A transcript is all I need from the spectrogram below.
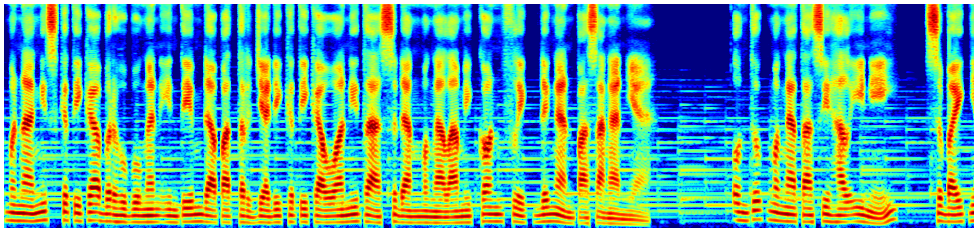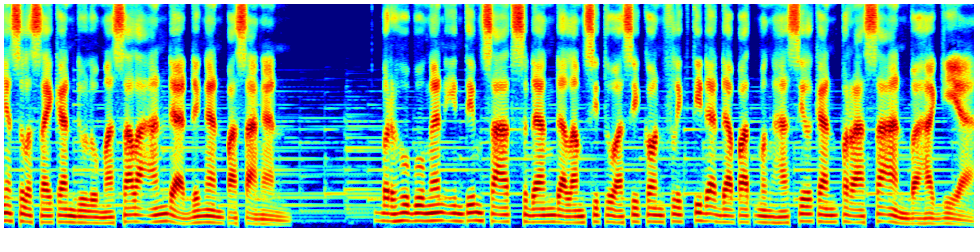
Menangis ketika berhubungan intim dapat terjadi ketika wanita sedang mengalami konflik dengan pasangannya. Untuk mengatasi hal ini, sebaiknya selesaikan dulu masalah Anda dengan pasangan. Berhubungan intim saat sedang dalam situasi konflik tidak dapat menghasilkan perasaan bahagia.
